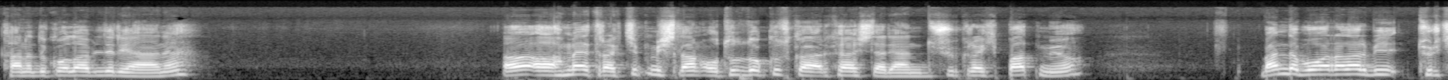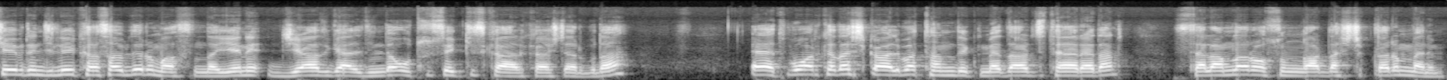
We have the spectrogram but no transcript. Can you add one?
Tanıdık olabilir yani. Aa Ahmet rakipmiş lan 39k arkadaşlar yani düşük rakip atmıyor. Ben de bu aralar bir Türkiye birinciliği kasabilirim aslında. Yeni cihaz geldiğinde 38k arkadaşlar bu da. Evet bu arkadaş galiba tanıdık Medarcı TR'den. Selamlar olsun kardeşliklerim benim.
